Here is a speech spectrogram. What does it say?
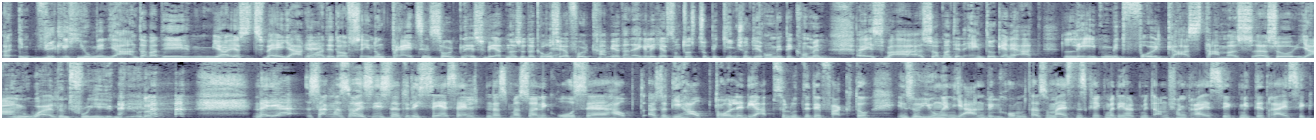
Äh, in wirklich jungen Jahren. Da war die ja erst zwei Jahre ja. war die da auf Sendung. 13 sollten es werden. Also der große ja. Erfolg kam ja dann eigentlich erst und du hast zu Beginn schon die Romy bekommen. Äh, es war, so hat man den Eindruck, eine Art Leben mit Vollgas damals. Also young, wild and free irgendwie, oder? naja, sagen wir so, es ist natürlich sehr selten, dass man so eine große Haupt, also die Hauptrolle, die absolute de facto in so jungen Jahren mhm. bekommt. Also meistens kriegt man die halt mit Anfang 30, Mitte 30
